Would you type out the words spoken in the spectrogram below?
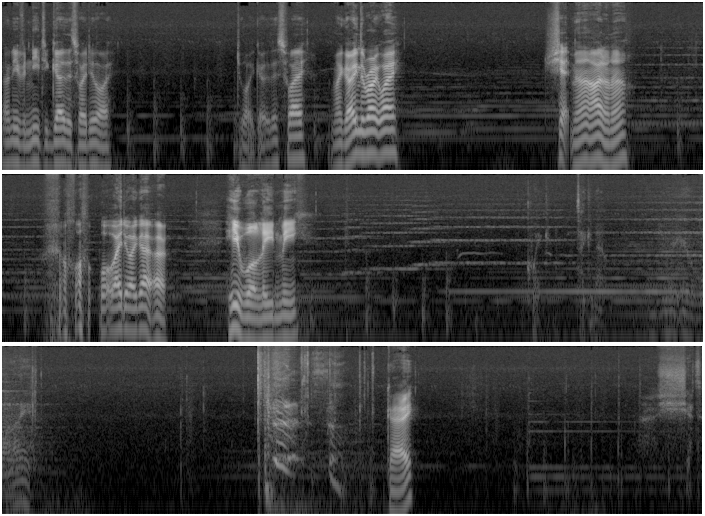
don't even need to go this way, do I? Do I go this way? Am I going the right way? Shit, man, I don't know. what way do I go? Oh. He will lead me. Okay. Shit.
